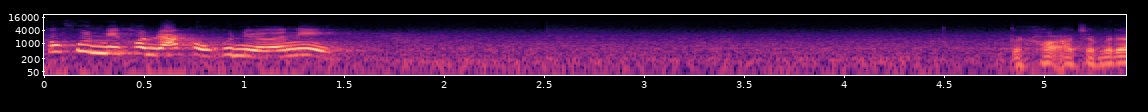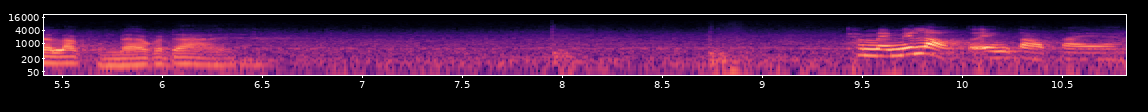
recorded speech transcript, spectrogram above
ก็คุณมีคนรักของคุณอยู่แล้วนี่ แต่เขาอาจจะไม่ได้รักผมแล้วก็ได้ ทำไมไม่หลอกตัวเองต่อไปอะ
